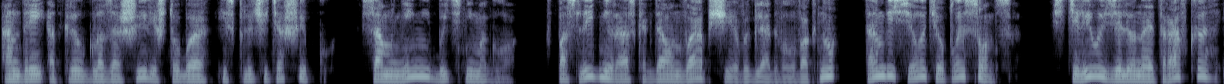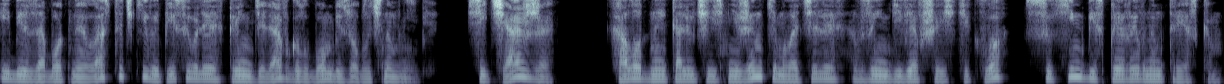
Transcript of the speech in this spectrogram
Андрей открыл глаза шире, чтобы исключить ошибку. Сомнений быть не могло. В последний раз, когда он вообще выглядывал в окно, там висело теплое солнце. Стелилась зеленая травка, и беззаботные ласточки выписывали кренделя в голубом безоблачном небе. Сейчас же холодные колючие снежинки молотили в заиндевевшее стекло с сухим беспрерывным треском.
